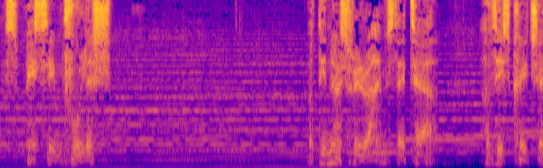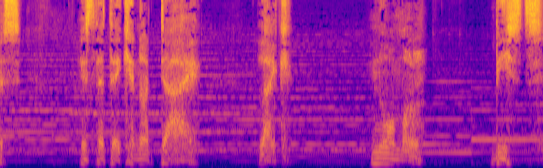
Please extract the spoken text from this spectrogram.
This may seem foolish. But the nursery rhymes they tell of these creatures is that they cannot die like normal beasts.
